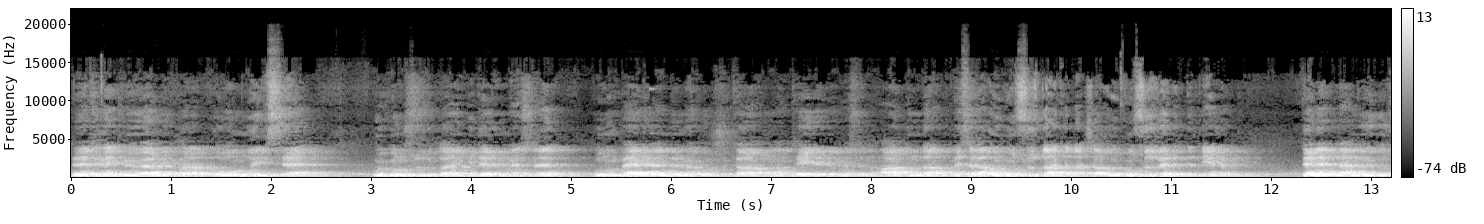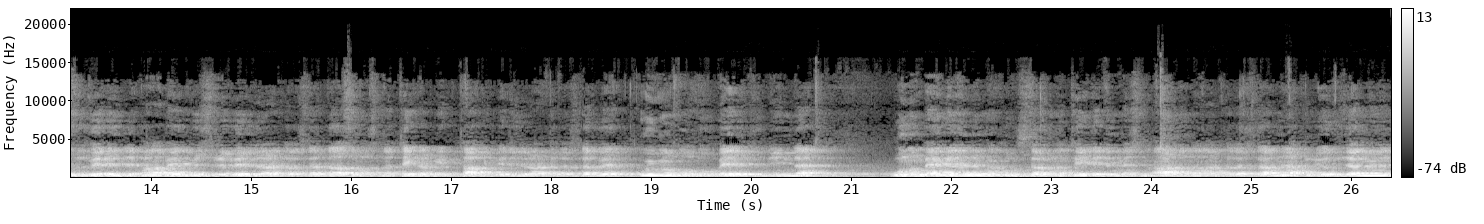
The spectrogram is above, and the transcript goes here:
Denetim ekibi verdiği karar olumlu ise uygunsuzlukların giderilmesi, bunun belgelendirme kuruluşu tarafından teyit edilmesinin ardından mesela uygunsuz da arkadaşlar uygunsuz verildi diyelim. Denetlendi, uygunsuz verildi, bana belli bir süre verilir arkadaşlar. Daha sonrasında tekrar bir takip edilir arkadaşlar ve uygun olduğu belirtildiğinde bunun belgelendirme kuruluşlarından teyit edilmesinin ardından arkadaşlar ne yapılıyor? Düzelmenin,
